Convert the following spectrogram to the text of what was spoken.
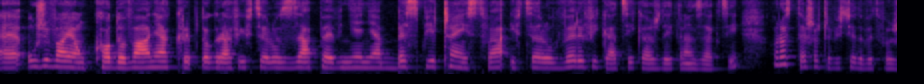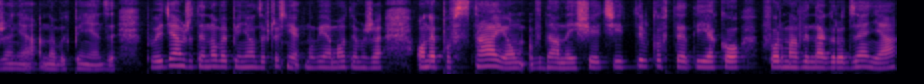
E, używają kodowania, kryptografii w celu zapewnienia bezpieczeństwa i w celu weryfikacji każdej transakcji oraz też oczywiście do wytworzenia nowych pieniędzy. Powiedziałam, że te nowe pieniądze, wcześniej jak mówiłam o tym, że one powstają w danej sieci tylko wtedy jako forma wynagrodzenia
